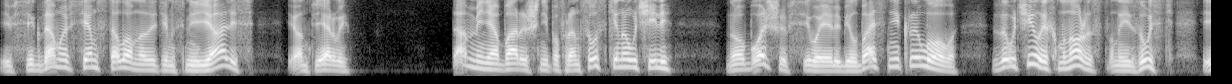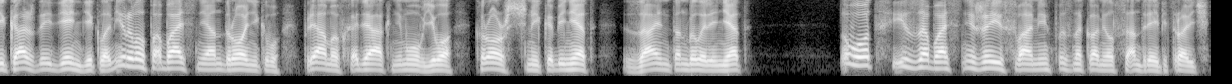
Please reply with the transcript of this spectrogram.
И всегда мы всем столом над этим смеялись, и он первый. Там меня барышни по-французски научили, но больше всего я любил басни Крылова, заучил их множество наизусть и каждый день декламировал по басне Андроникову, прямо входя к нему в его крошечный кабинет, занят он был или нет. Ну вот, из-за басни же и с вами познакомился Андрей Петрович.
